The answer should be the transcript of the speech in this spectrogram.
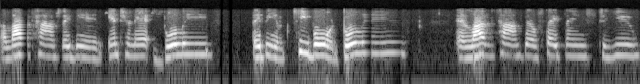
A lot of times they being internet bullies they being keyboard bullies. And a lot of times they'll say things to you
